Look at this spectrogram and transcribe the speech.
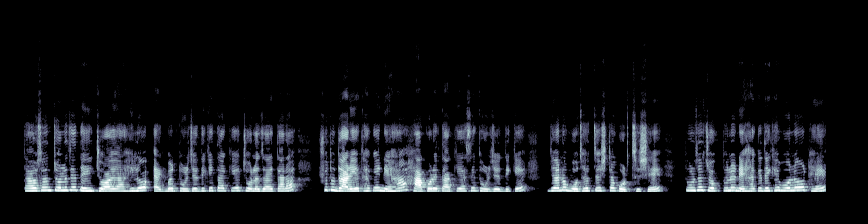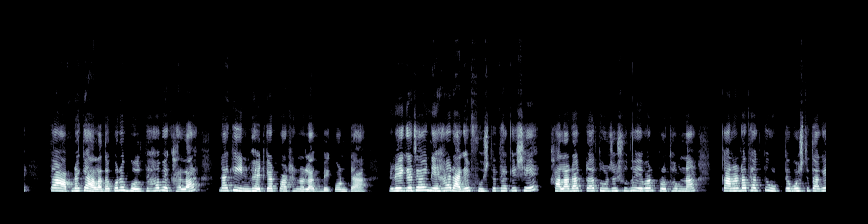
তাহসান চলে যেতেই জয় আহিল, একবার তুর্যের দিকে তাকিয়ে চলে যায় তারা। শুধু দাঁড়িয়ে থাকে নেহা, হা করে তাকিয়ে আছে তুর্যের দিকে, যেন বোঝার চেষ্টা করছে সে। তুর্য চোখ তুলে নেহাকে দেখে বলে ওঠে, তা আপনাকে আলাদা করে বলতে হবে খালা? নাকি ইনভাইট কার্ড পাঠানো লাগবে কোনটা? রেগে যায় নেহার, আগে ফুসতে থাকে সে। খালা ডাকটা তুর্য শুধু এবার প্রথম না কানাডা থাকতে উঠতে বসতে তাকে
